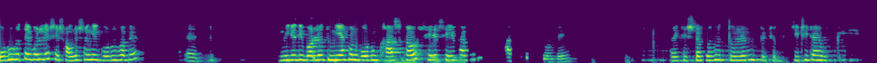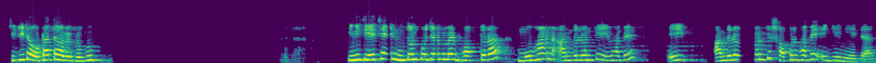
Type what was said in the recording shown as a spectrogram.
গরু হতে বললে সে সঙ্গে সঙ্গে গরু হবে। তুমি যদি বলো তুমি এখন গরু ঘাস খাও সে সেইভাবেই আচরণ করবে। হরে কৃষ্ণ প্রভু তুলুন চিঠিটা চিঠিটা ওঠাতে হবে প্রভু। তিনি চেয়েছেন নূতন প্রজন্মের ভক্তরা মহান আন্দোলনকে এইভাবে এই আন্দোলনকে সফলভাবে এগিয়ে নিয়ে যাক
